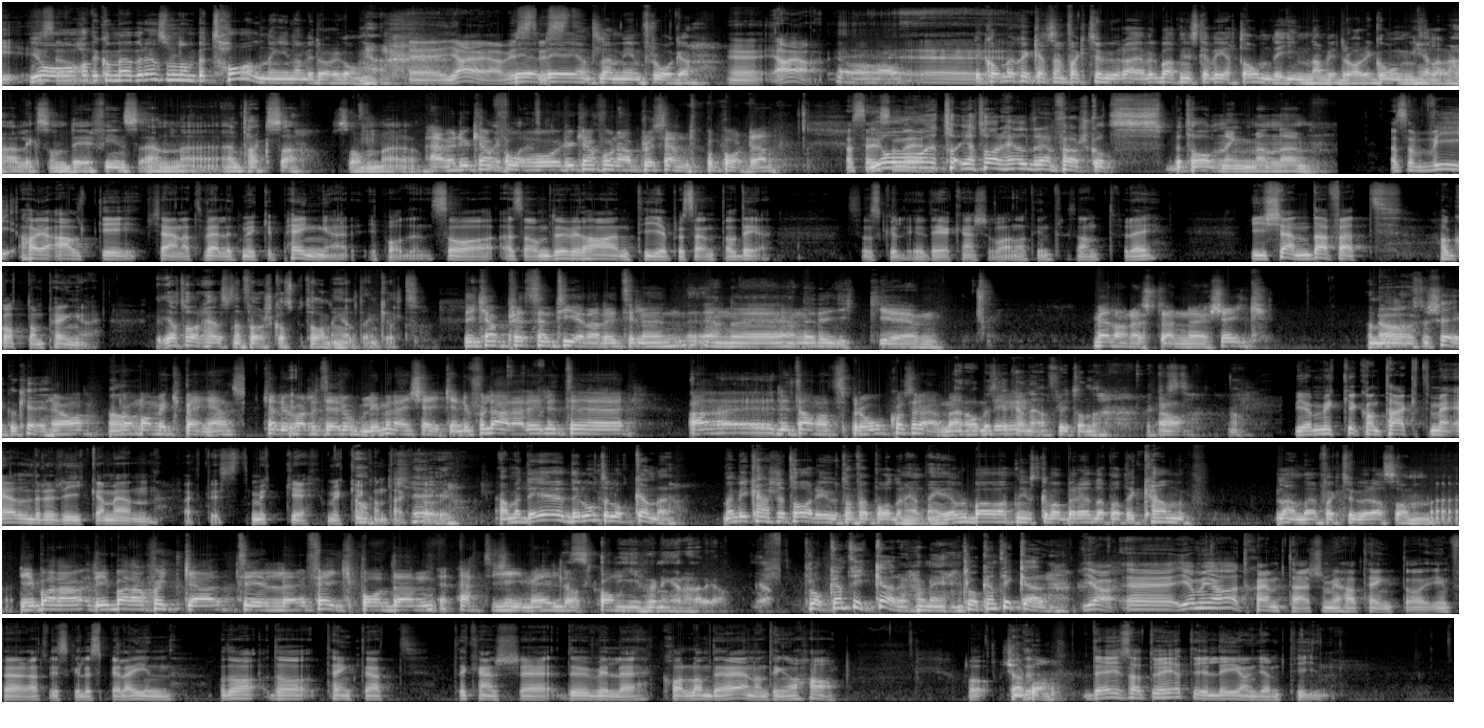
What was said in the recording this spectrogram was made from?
I, Ja, så- har vi kommit överens om någon betalning innan vi drar igång här? Eh, ja, ja, ja, visst. Det, det är egentligen min fråga. Eh, ja, ja. Eh, Det kommer skickas en faktura. Jag vill bara att ni ska veta om det innan vi drar igång hela det här. Liksom. Det finns en, eh, en taxa som... eh, Nej, men du, kan få, du kan få några procent på podden. jag Ja, jag tar, jag tar hellre en förskottsbetalning, men... eh, Alltså, vi har ju alltid tjänat väldigt mycket pengar i podden. Så alltså, om du vill ha en 10% av det så skulle ju det kanske vara något intressant för dig. Vi är kända för att ha gott om pengar. Jag tar helst en förskottsbetalning helt enkelt. Vi kan presentera dig till en, en, en rik eh, Mellanöstern-shejk. En Ja. mellanöstern shake, okej. Ja, de har mycket pengar. Så kan du vara lite rolig med den shejken. Du får lära dig lite, äh, lite annat språk och sådär. Men Arabiska det- kan jag flytande. Faktiskt. Ja. Vi har mycket kontakt med äldre rika män faktiskt. Mycket, mycket kontakt har vi. Ja, men det, det låter lockande. Men vi kanske tar det utanför podden helt enkelt. Jag vill bara att ni ska vara beredda på att det kan landa en faktura som... eh, Det är, bara, det är bara att skicka till fakepodden at gmail.com. Skriver ner här, ja. ja. Klockan tickar, hörni. Klockan tickar. Ja, eh, ja, men jag har ett skämt här som jag har tänkt då, inför att vi skulle spela in. Och då, då tänkte jag att det kanske du ville kolla om det är någonting att ha. Och Kör på. Det är ju så att du heter ju Leon Jämtin.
